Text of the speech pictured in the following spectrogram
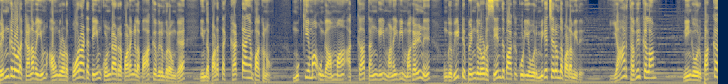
பெண்களோட கனவையும் அவங்களோட போராட்டத்தையும் கொண்டாடுற படங்களை பார்க்க விரும்புறவங்க இந்த படத்தை கட்டாயம் பார்க்கணும். முக்கியமாக உங்கள் அம்மா அக்கா தங்கை மனைவி மகள்னு உங்கள் வீட்டு பெண்களோட சேர்ந்து பார்க்கக்கூடிய ஒரு மிகச்சிறந்த படம் இது. யார் தவிர்க்கலாம்? நீங்கள் ஒரு பக்கா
